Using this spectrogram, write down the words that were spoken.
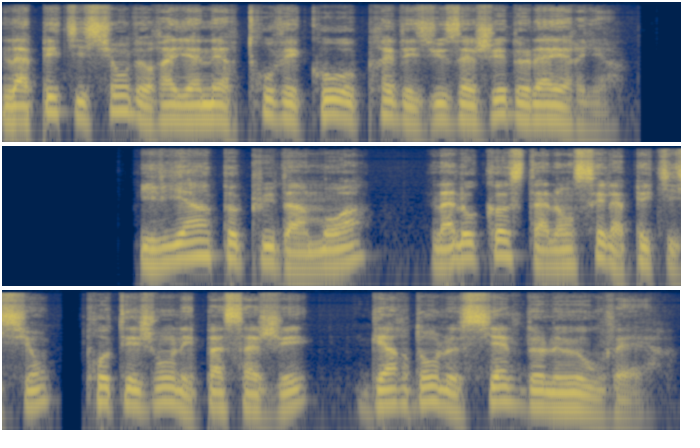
La pétition de Ryanair trouve écho auprès des usagers de l'aérien. Il y a un peu plus d'un mois, la low cost a lancé la pétition Protégeons les passagers, gardons le ciel de l'EE ouvert.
